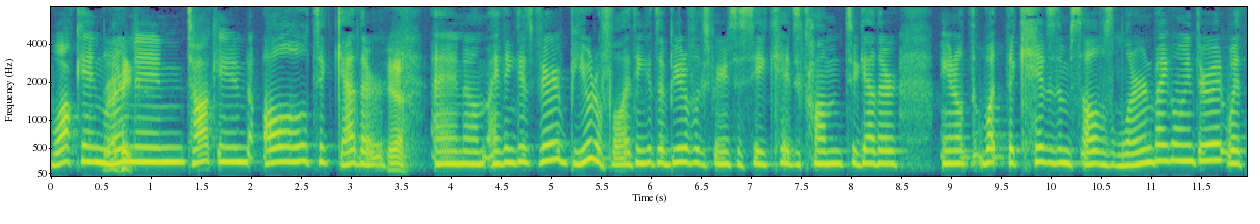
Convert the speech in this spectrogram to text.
walking Right. learning talking all together Yeah. and um, I think it's very beautiful. I think it's a beautiful experience to see kids come together. You know, th- what the kids themselves learn by going through it with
